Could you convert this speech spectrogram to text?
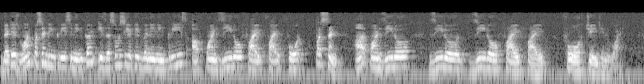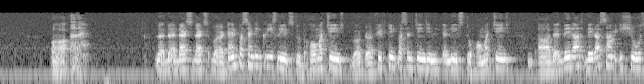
That is 1% increase in income is associated with an increase of 0.0554% or 0.000554 change in Y. Uh, that's that's 10% increase leads to the, how much change 15% change in leads to how much change uh, there are there are some issues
